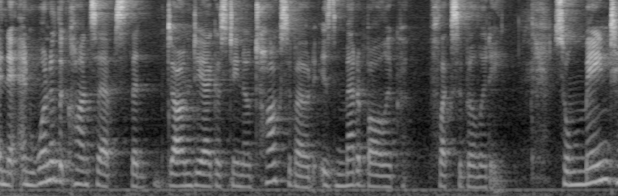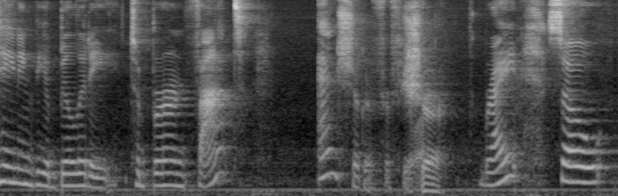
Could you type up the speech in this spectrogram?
and, and one of the concepts that Dom D'Agostino talks about is metabolic flexibility. So maintaining the ability to burn fat and sugar for fuel. Sure. Right? So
